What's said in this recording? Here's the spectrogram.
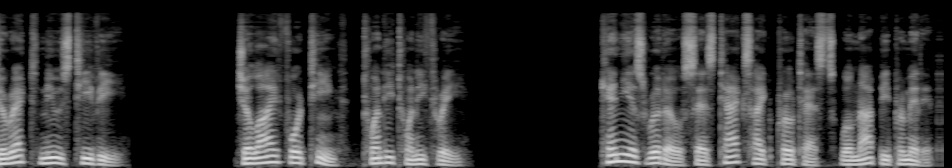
Direct News TV. July 14, 2023. Kenya's Ruto says tax hike protests will not be permitted.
